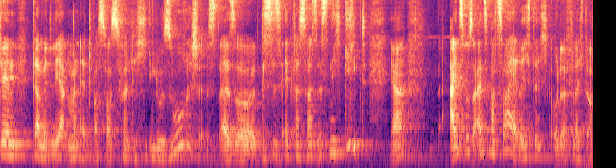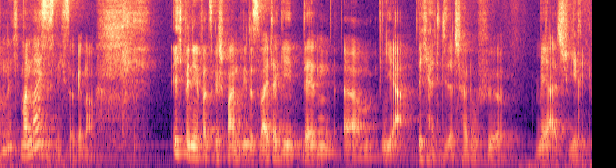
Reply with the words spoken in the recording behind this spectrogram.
denn damit lehrt man etwas, was völlig illusorisch ist. Also das ist etwas, was es nicht gibt. Ja? 1 plus 1 macht 2, richtig? Oder vielleicht auch nicht. Man weiß es nicht so genau. Ich bin jedenfalls gespannt, wie das weitergeht, denn ähm, ja, ich halte diese Entscheidung für mehr als schwierig.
